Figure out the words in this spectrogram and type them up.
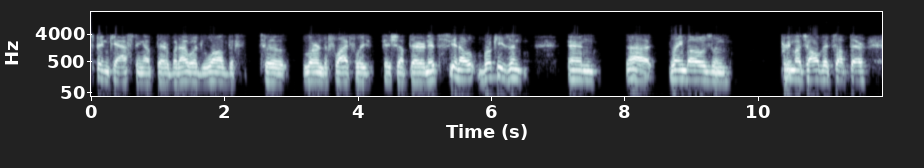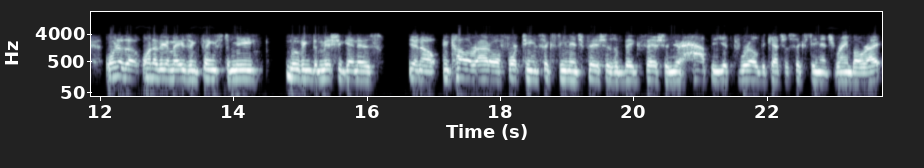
spin casting up there, but I would love to to learn to fly fish up there. And it's you know brookies and and uh, rainbows and pretty much all it's up there. One of the one of the amazing things to me moving to Michigan is you know, in Colorado, a 14, 16 inch fish is a big fish, and you're happy, you're thrilled to catch a 16 inch rainbow, right?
